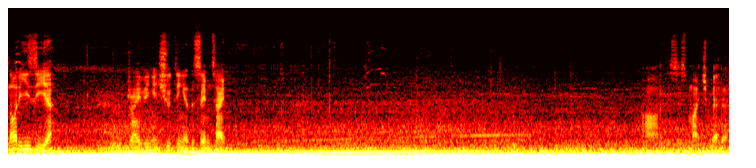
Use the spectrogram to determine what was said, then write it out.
Not easy, yeah? Driving and shooting at the same time. Ah, this is much better.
